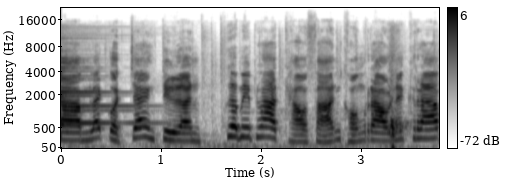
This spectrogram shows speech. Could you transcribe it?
ตาม และกดแจ้งเตือน เพื่อไม่พลาดข่าวสารของเรานะครับ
